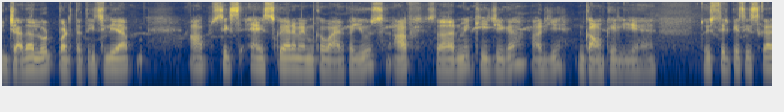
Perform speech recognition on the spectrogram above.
ज़्यादा लोड पड़ता तो इसलिए आप आप सिक्स स्क्वायर एम का वायर का यूज़ आप शहर में कीजिएगा और ये गाँव के लिए है। तो इस तरीके से इसका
